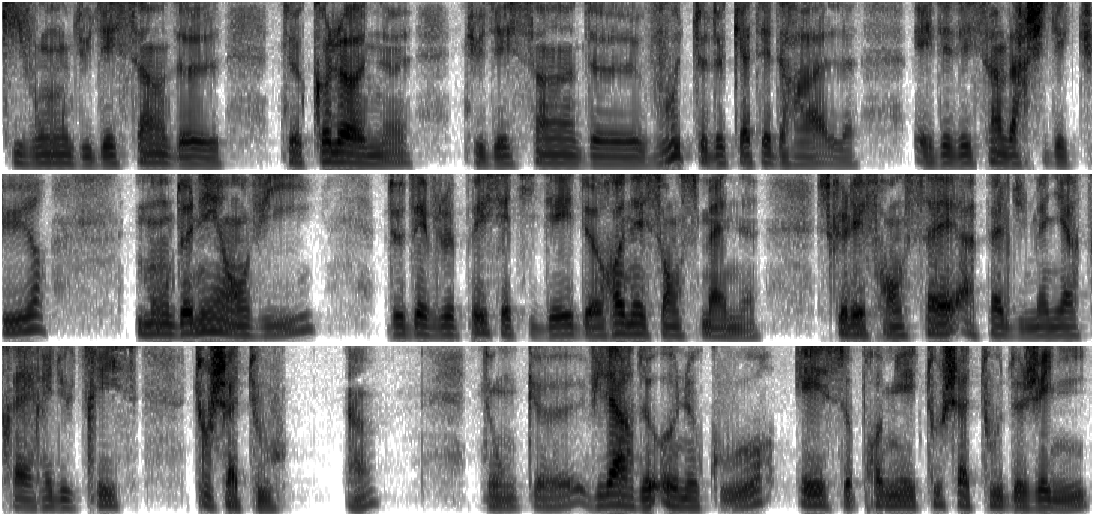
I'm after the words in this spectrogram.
qui vont du dessin de, de colonnes, du dessin de voûtes de cathédrales et des dessins d'architecture, m'ont donné envie de développer cette idée de renaissance mène, ce que les Français appellent d'une manière très réductrice touche à tout. Hein? Donc euh, Villard de Honnecourt est ce premier touche à tout de génie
